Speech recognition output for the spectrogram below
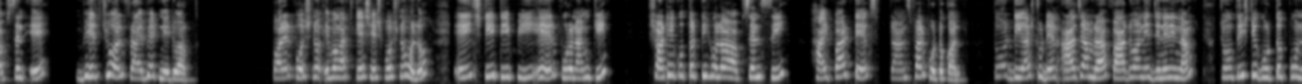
option A virtual private network পরের প্রশ্ন এবং আজকে শেষ প্রশ্ন হলো এইচটিটিপি এর পুরো নাম কি? সঠিক উত্তরটি হলো option C hyper text transfer protocol তো ডিয়ার স্টুডেন্ট আজ আমরা পার্ট ওয়ানে জেনে নিলাম চৌত্রিশটি গুরুত্বপূর্ণ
